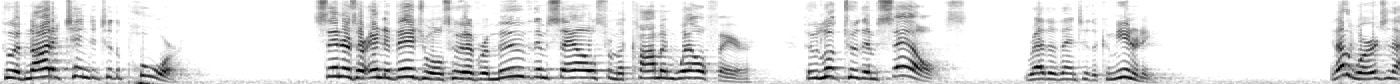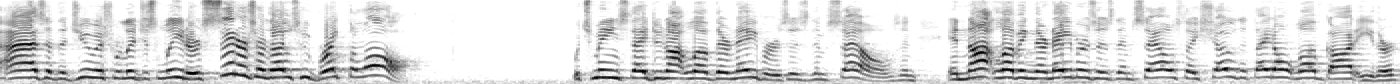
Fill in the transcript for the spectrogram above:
who have not attended to the poor. Sinners are individuals who have removed themselves from the common welfare, who look to themselves rather than to the community. In other words, in the eyes of the Jewish religious leaders, sinners are those who break the law, which means they do not love their neighbors as themselves. And in not loving their neighbors as themselves, they show that they don't love God either.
